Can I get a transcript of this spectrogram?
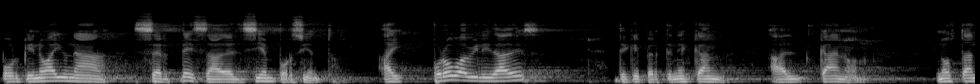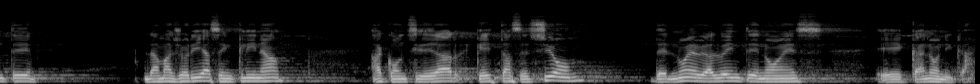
porque no hay una certeza del 100%. Hay probabilidades de que pertenezcan al canon. No obstante, la mayoría se inclina a considerar que esta sesión del 9 al 20 no es eh, canónica.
